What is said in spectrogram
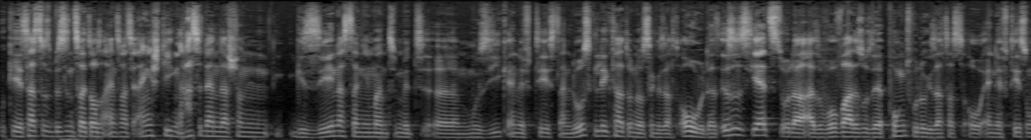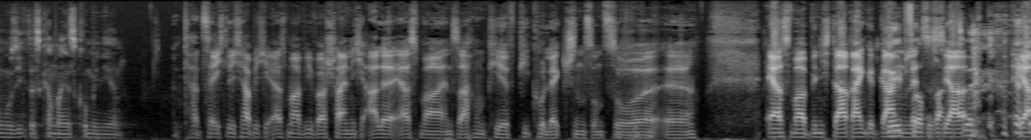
okay, jetzt hast du ein bisschen 2021 eingestiegen. Hast du denn da schon gesehen, dass dann jemand mit äh, Musik-NFTs dann losgelegt hat und du hast dann gesagt, oh, das ist es jetzt? Oder also wo war so der Punkt, wo du gesagt hast, oh, NFTs und Musik, das kann man jetzt kombinieren? Tatsächlich habe ich erstmal, wie wahrscheinlich alle, erstmal in Sachen PFP Collections und so, äh, erstmal bin ich da reingegangen letztes Jahr. Ja,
